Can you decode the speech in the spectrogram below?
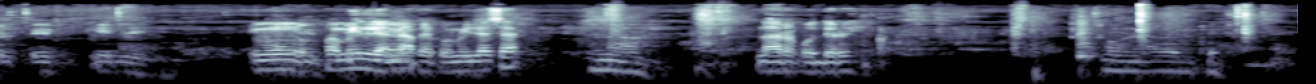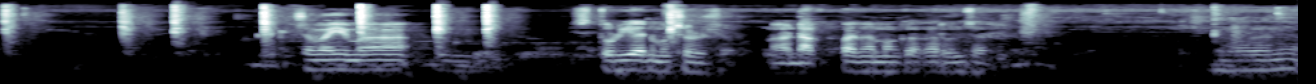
1259 imong pamilya na kay pamilya sir Na. nara po dire Oh, na rin. sa may mga istorya mo sir nadakpan naman ka karon sir Meron na.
